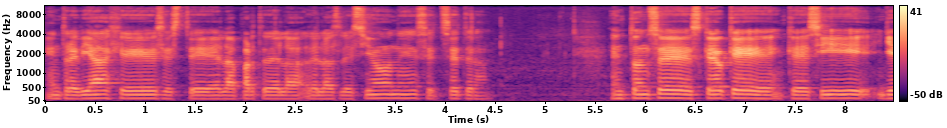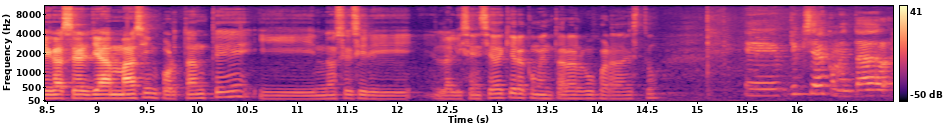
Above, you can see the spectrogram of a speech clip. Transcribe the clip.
entre viajes, este, la parte de, la, de las lesiones, etcétera. Entonces creo que, que, sí llega a ser ya más importante y no sé si la licenciada quiere comentar algo para esto. Eh, yo quisiera comentar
